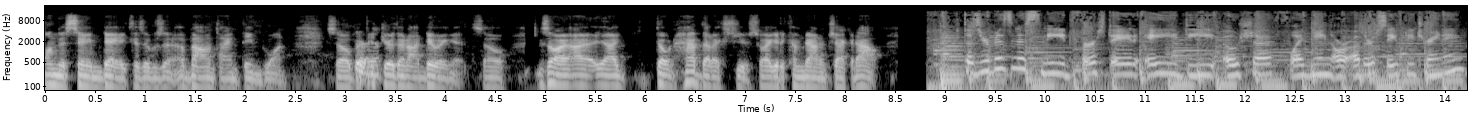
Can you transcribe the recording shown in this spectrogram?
on the same day because it was a, a Valentine themed one. So, but Sure. this year they're not doing it. So, so I, I I don't have that excuse. So I get to come down and check it out. Does your business need first aid, AED, OSHA, flagging, or other safety training?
